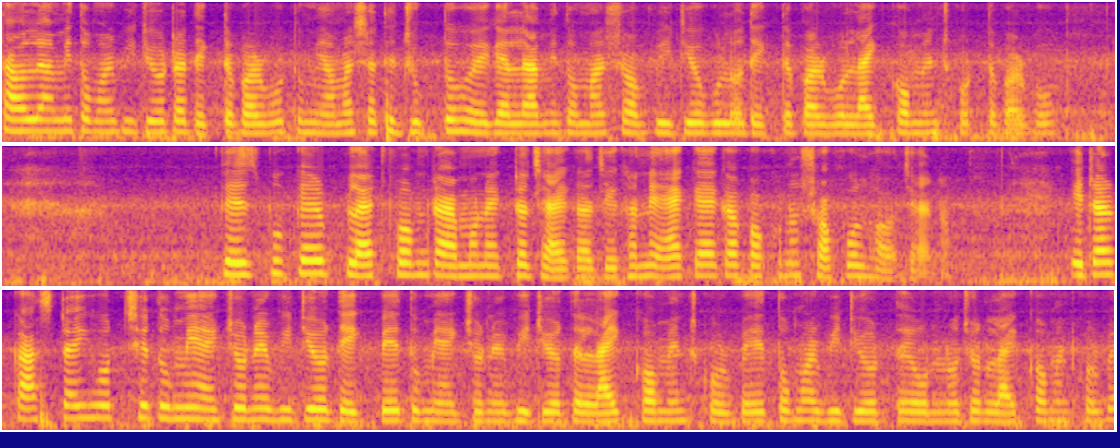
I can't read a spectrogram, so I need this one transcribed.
তাহলে আমি তোমার ভিডিওটা দেখতে পারব। তুমি আমার সাথে যুক্ত হয়ে গেলে আমি তোমার সব ভিডিওগুলো দেখতে পারব লাইক কমেন্ট করতে পারব। ফেসবুকের প্ল্যাটফর্মটা এমন একটা জায়গা যেখানে একা একা কখনো সফল হওয়া যায় না। এটার কাজটাই হচ্ছে তুমি একজনের ভিডিও দেখবে, তুমি একজনের ভিডিওতে লাইক কমেন্ট করবে, তোমার ভিডিওতে অন্যজন লাইক কমেন্ট করবে।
